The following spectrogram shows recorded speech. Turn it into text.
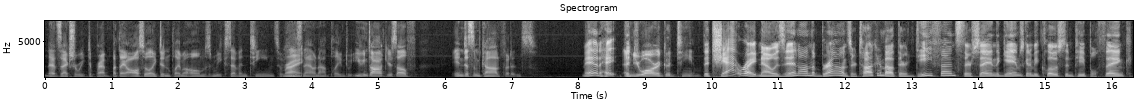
That's an extra week to prep, but they also like didn't play Mahomes in week 17, so Right. he's now not playing. You can talk yourself into some confidence, man, hey, the, and you are a good team. the chat right now is in on the Browns. They're talking about their defense. They're saying the game's going to be closer than people think.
